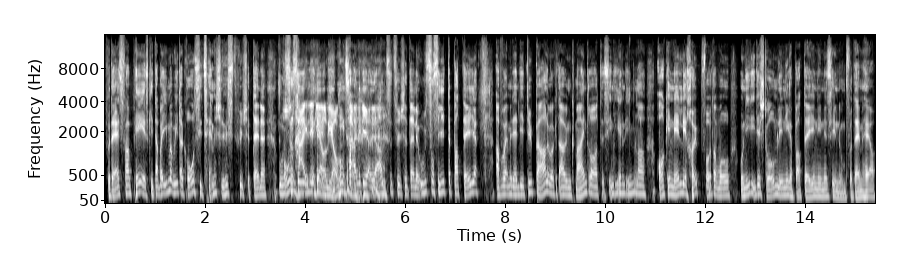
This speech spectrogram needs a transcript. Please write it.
von der SVP. Es gibt aber immer wieder große Zusammenschlüsse zwischen diesen unheilige Allianzen. Unheilige Allianzen zwischen diesen Ausserseitenparteien. Aber wenn man dann die Typen anschaut, auch im Gemeinderat, das sind irgendwie immer noch originelle Köpfe, oder, wo, wo nicht in den Stromlinien Parteien sind. Und von dem her,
